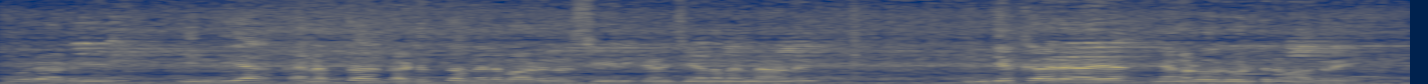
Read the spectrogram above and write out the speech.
പോരാടുകയും ഇന്ത്യ കനത്ത കടുത്ത നിലപാടുകൾ സ്വീകരിക്കുകയും ചെയ്യണമെന്നാണ് ഇന്ത്യക്കാരായ ഞങ്ങൾ ഓരോരുത്തരും ആഗ്രഹിക്കുന്നത്.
